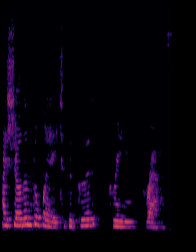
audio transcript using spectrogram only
I show them the way to the good green grass.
